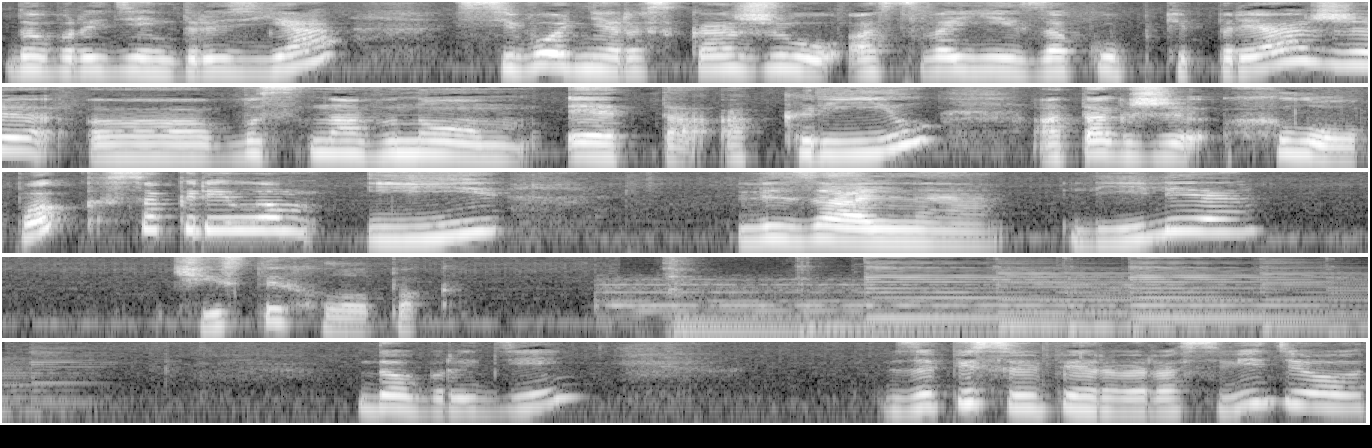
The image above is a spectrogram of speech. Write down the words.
Добрый день, друзья! Сегодня расскажу о своей закупке пряжи. А, в основном это акрил, а также хлопок с акрилом и вязальная лилия, чистый хлопок. Добрый день! Записываю первый раз видео.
